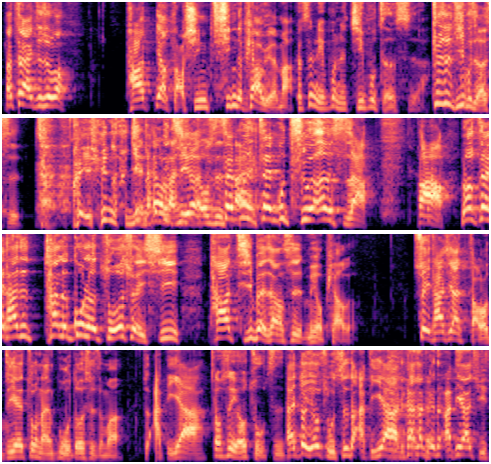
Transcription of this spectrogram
那再来就是说。他要找新新的票源嘛？可是你不能饥不择食啊！就是饥不择食，已经已经来不及了，再不再不吃会饿死啊！啊！然后在他是他的过了浊水溪，他基本上是没有票了，所以他现在找的这些中南部都是什么？就是阿迪亚，都是有组织，哎，都有组织的阿迪亚。你看他跟阿迪亚一起，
